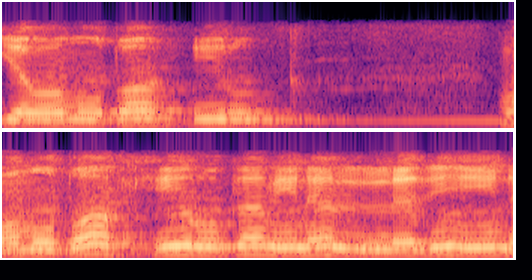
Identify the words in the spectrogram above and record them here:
إلي ومطهرك ومطهرك من الذين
